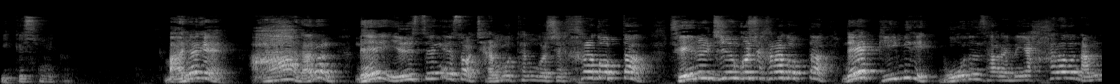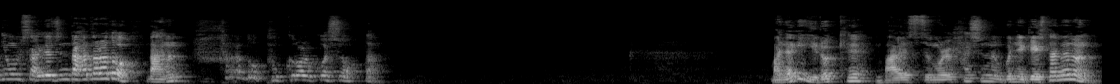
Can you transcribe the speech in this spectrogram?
있겠습니까? 만약에 아, 나는 내 일생에서 잘못한 것이 하나도 없다. 죄를 지은 것이 하나도 없다. 내 비밀이 모든 사람에게 하나도 남김없이 알려진다 하더라도 나는 하나도 부끄러울 것이 없다. 만약에 이렇게 말씀을 하시는 분이 계시다면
